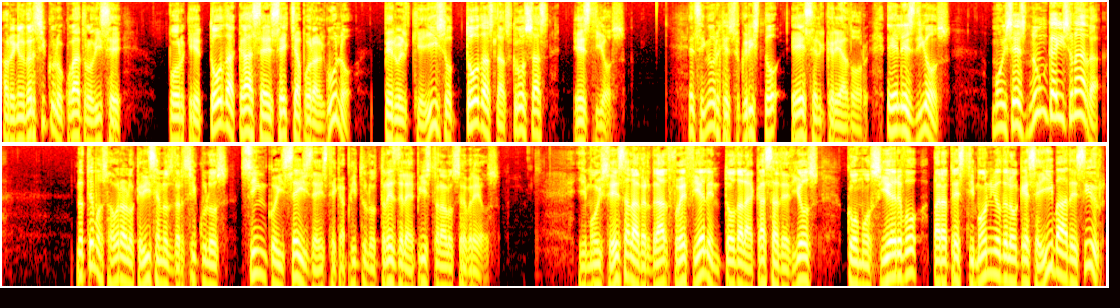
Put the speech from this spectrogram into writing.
Ahora en el versículo 4 dice, porque toda casa es hecha por alguno, pero el que hizo todas las cosas es Dios. El Señor Jesucristo es el Creador, Él es Dios. Moisés nunca hizo nada. Notemos ahora lo que dicen los versículos 5 y 6 de este capítulo 3 de la epístola a los Hebreos. Y Moisés a la verdad fue fiel en toda la casa de Dios, como siervo para testimonio de lo que se iba a decir.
